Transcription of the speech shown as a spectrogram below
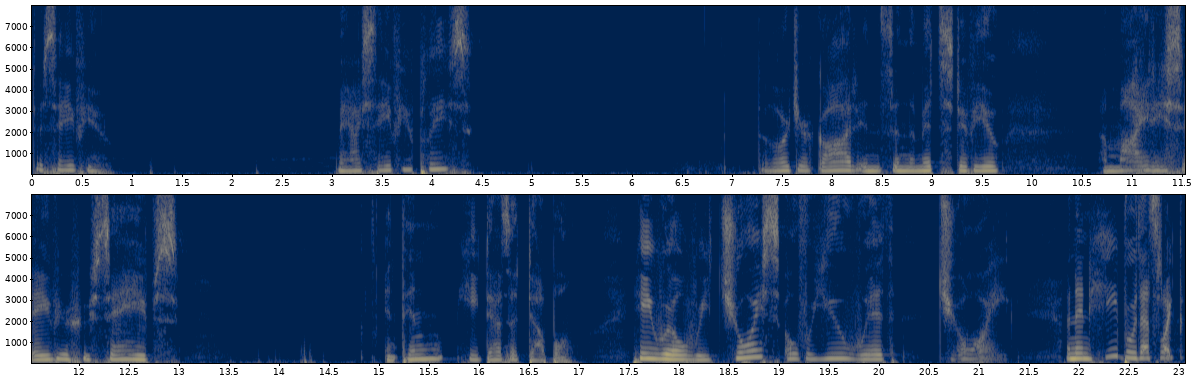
to save you. May I save you, please? The Lord your God is in the midst of you, a mighty Savior who saves. And then he does a double. He will rejoice over you with joy. And in Hebrew, that's like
